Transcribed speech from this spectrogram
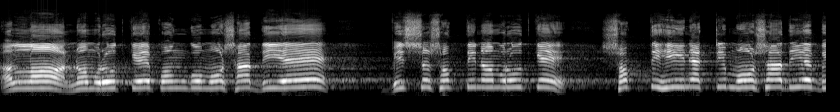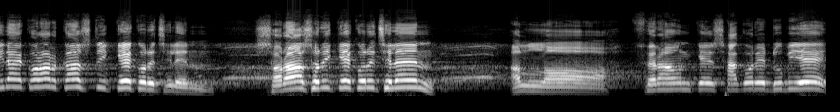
আল্লাহ নমরুদকে পঙ্গু মশা দিয়ে, বিশ্ব শক্তি নমরুদকে শক্তিহীন একটি মশা দিয়ে বিদায় করার কাজটি কে করেছিলেন? সরাসরি কে করেছিলেন? আল্লাহ। ফেরাউনকে সাগরে ডুবিয়ে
